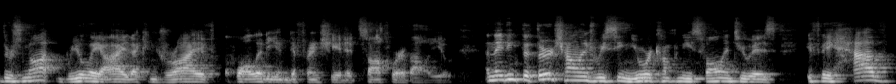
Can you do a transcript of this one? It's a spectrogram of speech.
there's not real AI that can drive quality and differentiated software value. And I think the third challenge we see newer companies fall into is if they have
